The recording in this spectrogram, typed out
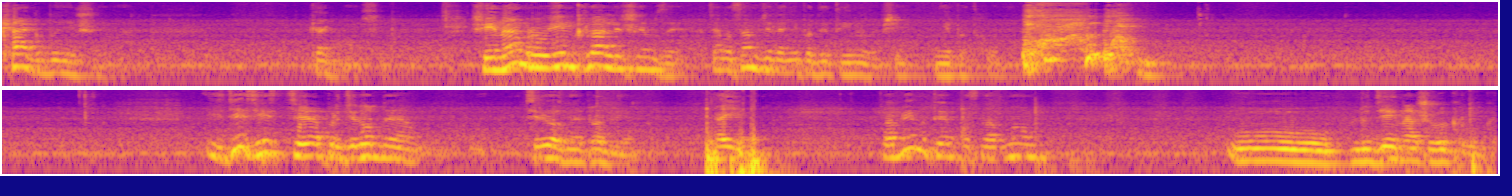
как бы Шива. Как Шива. Шейнам руим клаль лишем зе. Хотя на самом деле они под это имя вообще не подходят. И здесь есть определенная серьезная проблема. А именно, проблема-то в основном у людей нашего круга.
